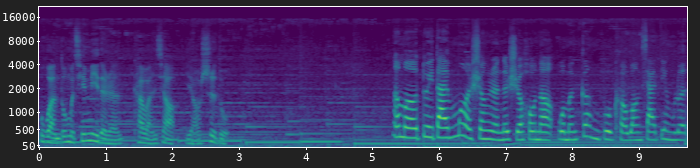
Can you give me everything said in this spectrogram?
不管多么亲密的人，开玩笑也要适度。那么对待陌生人的时候呢，我们更不可妄下定论，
